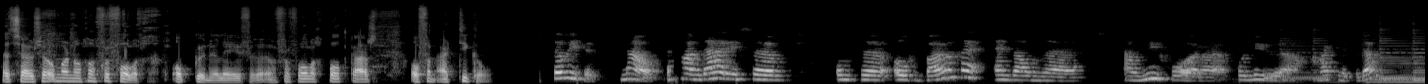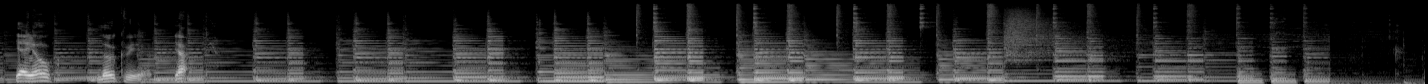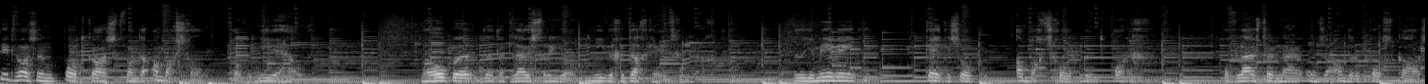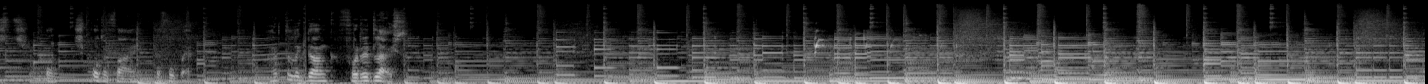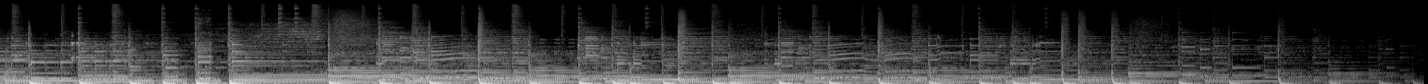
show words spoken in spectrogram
dat zou zomaar nog een vervolg op kunnen leveren. Een vervolgpodcast of een artikel. Zo is het. Nou, dan gaan we daar eens uh, ons uh, over buigen. En dan, uh, nou nu voor, voor nu hartelijk bedankt. Jij ook. Leuk weer. Ja. Dit was een podcast van de Ambachtschool over nieuwe helden. We hopen dat het luisteren je op nieuwe gedachten heeft gebracht. Wil je meer weten? Kijk eens op ambachtschool.org of luister naar onze andere podcasts op Spotify of op Apple. Hartelijk dank voor het luisteren.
